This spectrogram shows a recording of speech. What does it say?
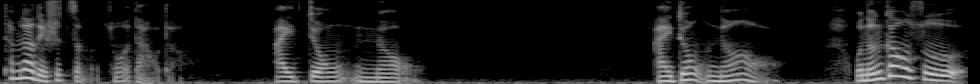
他们到底是怎么做到的？I don't know. I don't know. 我能告诉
